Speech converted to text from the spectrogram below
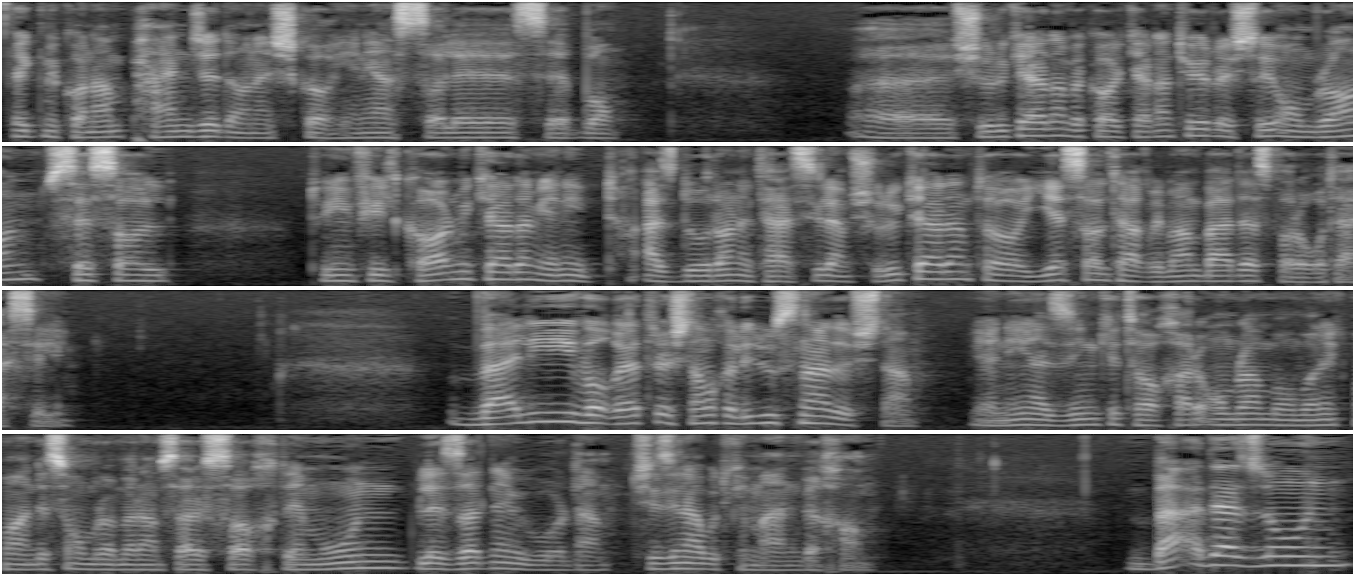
فکر می‌کنم پنج دانشگاه یعنی از سال سوم. شروع کردم به کار کردن توی رشته عمران. سه سال توی این فیلد کار می‌کردم یعنی از دوران تحصیلم شروع کردم تا یه سال تقریبا بعد از فارغ تحصیلی ولی واقعیت رشتهمو خیلی دوست نداشتم. یعنی از این که تا آخر عمرم به عنوان یک مهندس عمران برم سر ساختمون لذت نمی بردم چیزی نبود که من بخوام. بعد از اون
